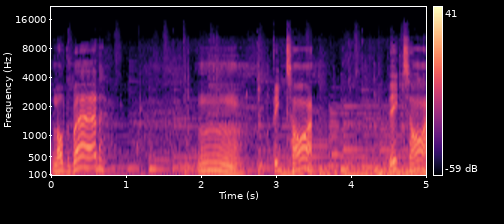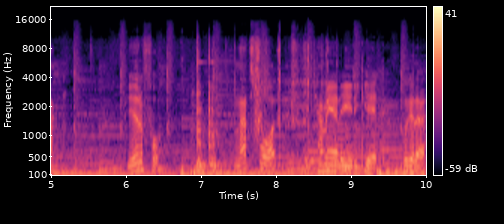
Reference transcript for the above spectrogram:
Not bad. Mmm. Big time. Big time. Beautiful. And that's what we come out here to get. Look at that.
